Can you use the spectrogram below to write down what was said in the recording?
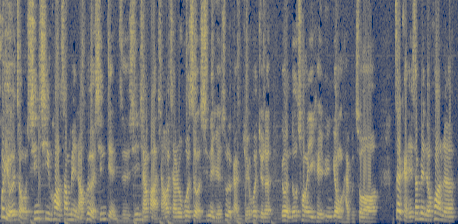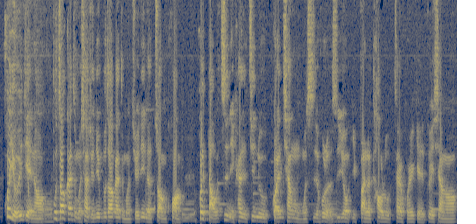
会有一种新计划上面啊，会有新点子、新想法想要加入，或是有新的元素的感觉，会觉得有很多创意可以运用，还不错哦。在感情上面的话呢，会有一点哦，不知道该怎么下决定，不知道该怎么决定的状况，会导致你开始进入官腔模式，或者是用一般的套路再回给对象哦。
